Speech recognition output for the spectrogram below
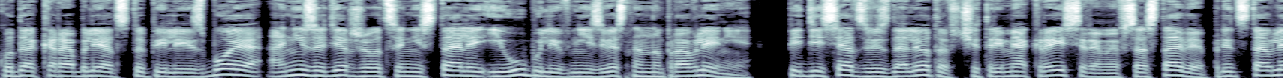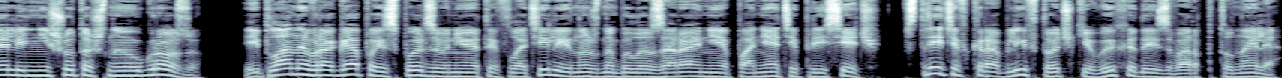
куда корабли отступили из боя, они задерживаться не стали и убыли в неизвестном направлении. 50 звездолетов с четырьмя крейсерами в составе представляли нешуточную угрозу. И планы врага по использованию этой флотилии нужно было заранее понять и пресечь, встретив корабли в точке выхода из варп-туннеля.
